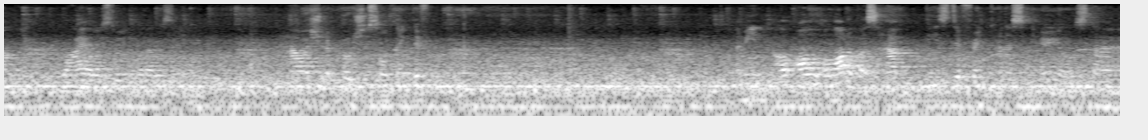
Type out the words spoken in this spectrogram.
on why I was doing what I was doing. How I should approach this whole thing differently. I mean, a lot of us have these different kind of scenarios that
